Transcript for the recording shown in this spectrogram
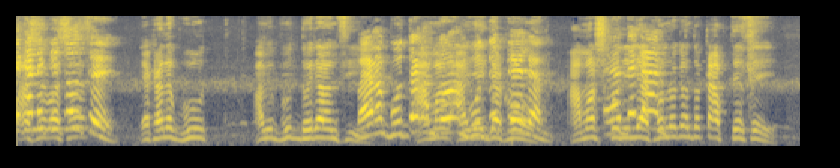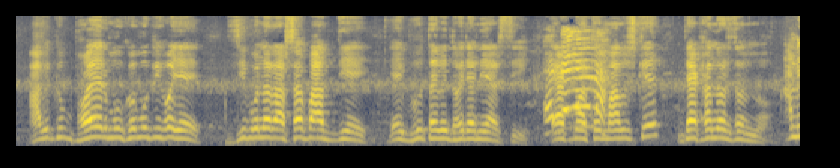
এখানে কি আশেপাশে চলছে? এখানে ভূত। আমি ভূত ধরে আনছি। ভাই আমার শরীরে এখনও কিন্তু কাঁপতেছে। আমি খুব ভয়ের মুখোমুখি হয়ে জীবনের আশা বাদ দিয়ে এই ভূত আমি ধরে নিয়ে আসছি। একমাত্র মানুষকে দেখানোর জন্য। আমি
